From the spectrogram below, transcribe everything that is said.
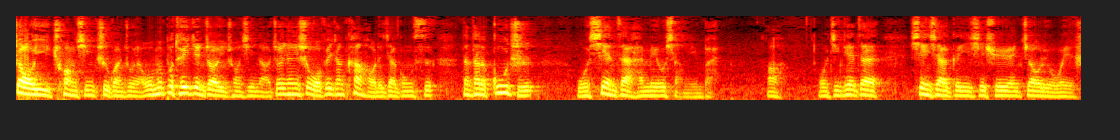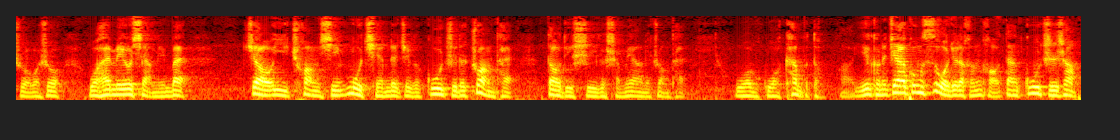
兆易创新至关重要，我们不推荐兆易创新的。兆易创新是我非常看好的一家公司，但它的估值我现在还没有想明白。啊，我今天在线下跟一些学员交流，我也说，我说我还没有想明白，兆易创新目前的这个估值的状态到底是一个什么样的状态，我我看不懂啊。也可能这家公司我觉得很好，但估值上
